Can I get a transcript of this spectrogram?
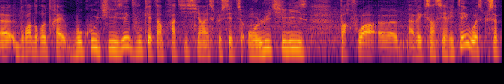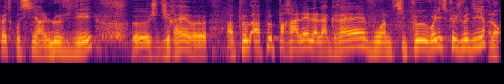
Euh, droit de retrait beaucoup utilisé, vous qui êtes un praticien, est-ce que c'est on l'utilise parfois euh, avec sincérité ou est-ce que ça peut être aussi un levier, euh, je dirais un peu un peu parallèle à la grève ou un petit peu, vous voyez ce que je veux dire? Alors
